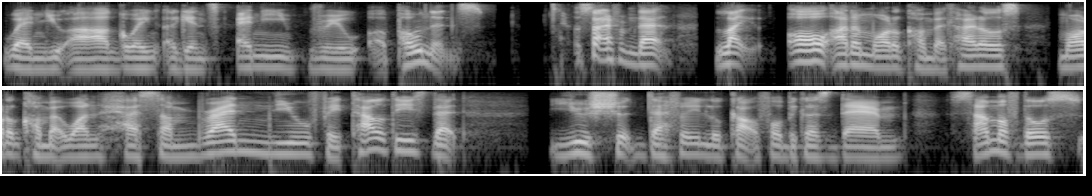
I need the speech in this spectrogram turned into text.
when you are going against any real opponents. Aside from that, like all other Mortal Kombat titles, Mortal Kombat 1 has some brand new fatalities that you should definitely look out for because damn, some of those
